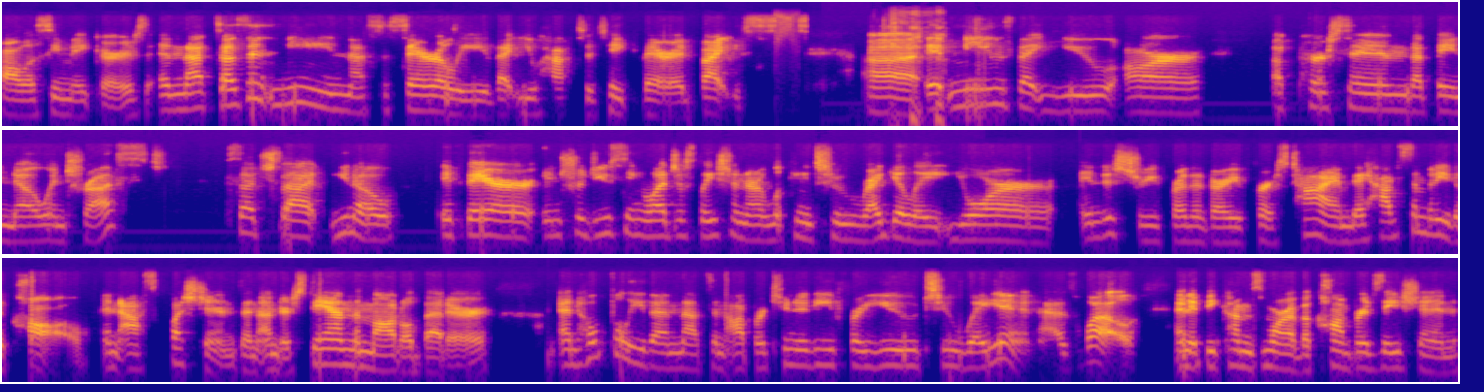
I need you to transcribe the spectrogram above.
policymakers. And that doesn't mean necessarily that you have to take their advice. Uh, it means that you are a person that they know and trust such that, you know, if they're introducing legislation or looking to regulate your industry for the very first time, they have somebody to call and ask questions and understand the model better. And hopefully, then that's an opportunity for you to weigh in as well. And it becomes more of a conversation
